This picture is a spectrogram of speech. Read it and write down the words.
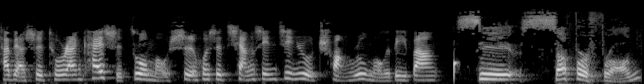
他表示突然开始做某事，或是强行进入、闯入某个地方。See, Suffer from.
